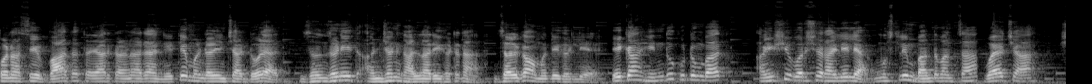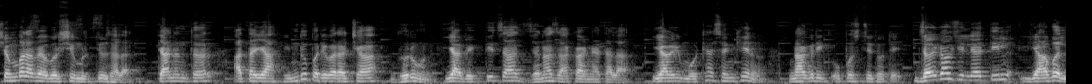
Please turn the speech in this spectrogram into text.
पण असे वाद तयार करणाऱ्या नेते मंडळींच्या डोळ्यात झणझणीत अंजन घालणारी घटना जळगावमध्ये घडली आहे. एका हिंदू कुटुंबात ऐंशी वर्ष राहिलेल्या मुस्लिम बांधवांचा वयाच्या शंभराव्या वर्षी मृत्यू झाला. त्यानंतर आता या हिंदू परिवाराच्या घरून या व्यक्तीचा जनाजा काढण्यात आला. यावेळी मोठ्या संख्येनं नागरिक उपस्थित होते. जळगाव जिल्ह्यातील यावल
